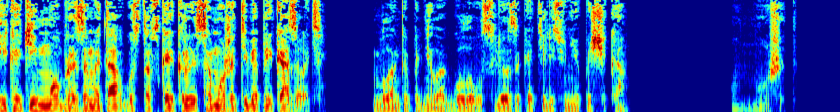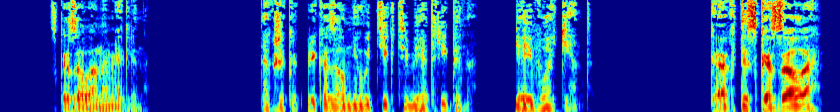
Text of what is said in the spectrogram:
И каким образом эта августовская крыса может тебе приказывать? Бланка подняла голову, слезы катились у нее по щекам. «Он может», — сказала она медленно. «Так же, как приказал мне уйти к тебе от Ригана. Я его агент». «Как ты сказала?»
